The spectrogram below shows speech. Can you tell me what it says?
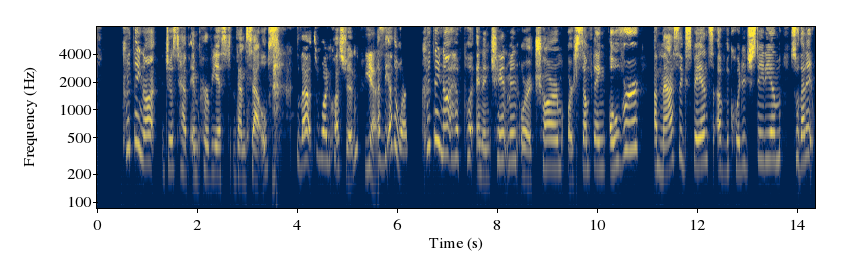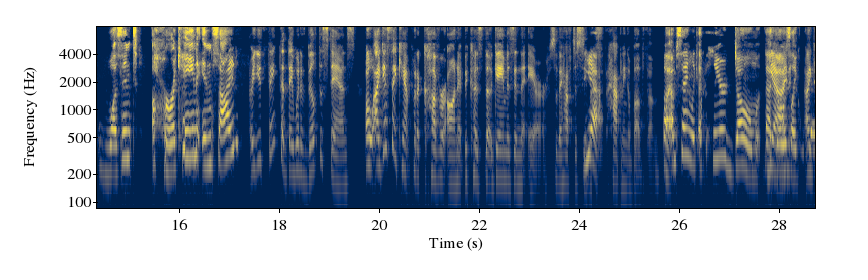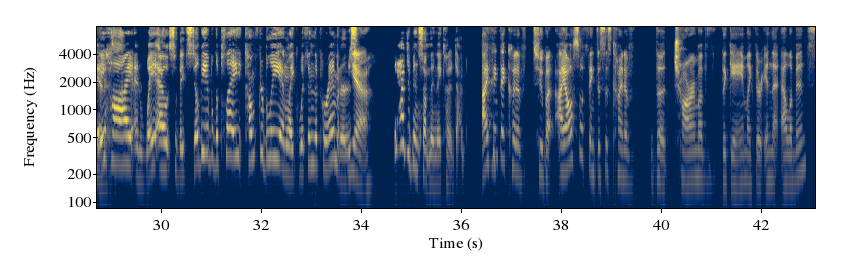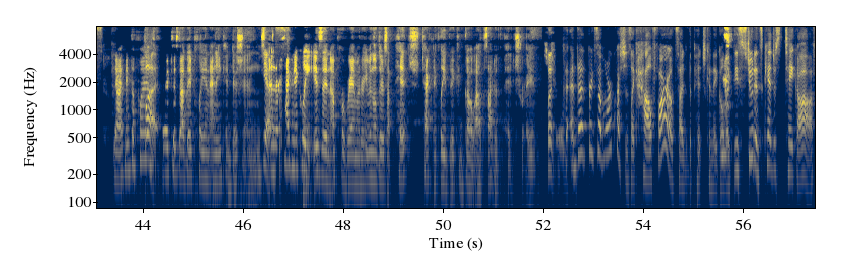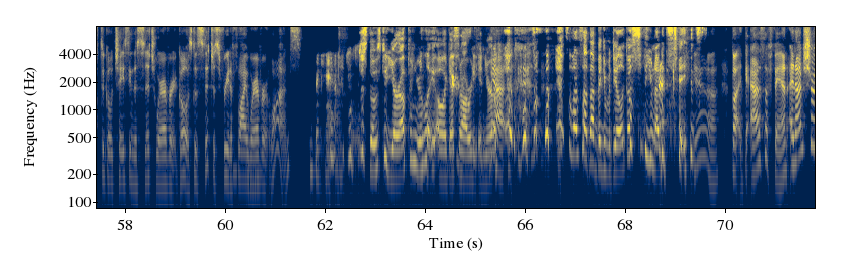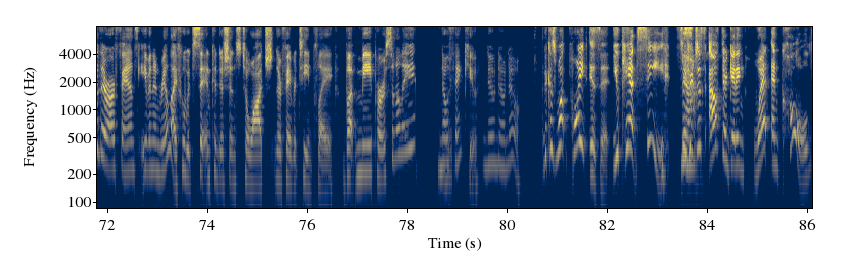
Could they not just have impervious themselves? so that's one question. Yes. And the other one, could they not have put an enchantment or a charm or something over a mass expanse of the Quidditch stadium so that it wasn't a hurricane inside? Oh, or you think that they would have built the stands. Oh, I guess they can't put a cover on it because the game is in the air. So they have to see Yeah. what's happening above them. But I'm saying like a clear dome that Yeah, goes like I way high and way out so they'd still be able to play comfortably and like within the parameters. yeah. It had to have been something they could have done. I think they could have too, but I also think this is kind of the charm of the game. Like they're in the elements. Yeah, I think the point But- of Quidditch is that they play in any conditions. Yeah. And there technically isn't a parameter, even though there's a pitch, technically they could go outside of the pitch, right? But and that brings up more questions like how far outside of the pitch can they go? Like these students can't just take off to go chasing the snitch wherever it goes because snitch is free to fly mm-hmm. wherever it wants. They can. It just goes to Europe and you're like, oh, I guess they're already in Europe. Yeah. so that's not that big of a deal. It goes to the United States. Yeah. But as a fan, and I'm sure there are fans even in real life who would sit in conditions to watch their favorite team play. But me personally, no, Mhm. thank you. No, no, no. Because what point is it? You can't see. So Yeah. you're just out there getting wet and cold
